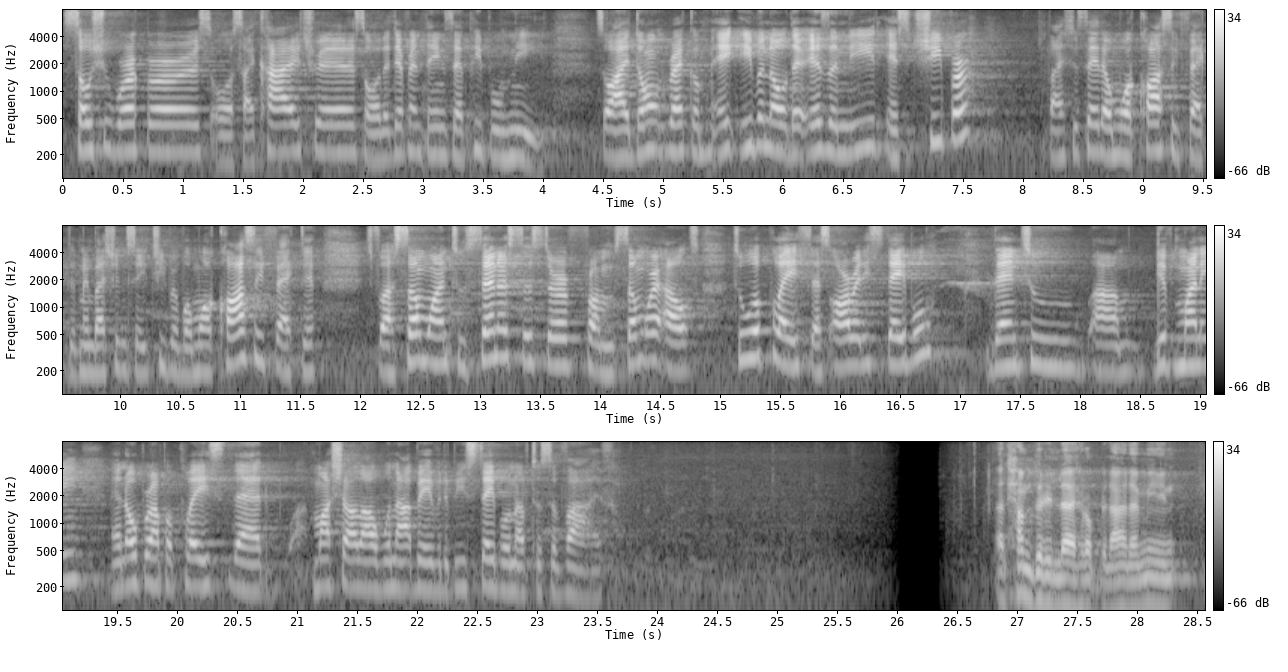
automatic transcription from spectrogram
social workers or psychiatrists or the different things that people need. So I don't recommend, even though there is a need, it's cheaper. If I should say they're more cost effective, maybe I shouldn't say cheaper, but more cost effective for someone to send a sister from somewhere else to a place that's already stable than to um, give money and open up a place that, mashallah, will not be able to be stable enough to survive. Alhamdulillah Rabbil Alameen.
